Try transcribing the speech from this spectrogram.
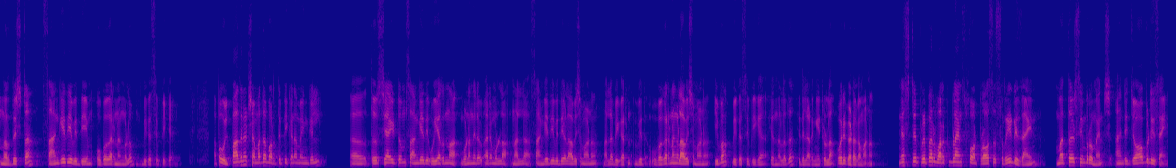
നിർദ്ദിഷ്ട സാങ്കേതിക വിദ്യയും ഉപകരണങ്ങളും വികസിപ്പിക്കാം അപ്പോൾ ഉൽപാദനക്ഷമത വർദ്ധിപ്പിക്കണമെങ്കിൽ തീർച്ചയായിട്ടും സാങ്കേതിക ഉയർന്ന ഗുണനിലവാരമുള്ള നല്ല സാങ്കേതിക വിദ്യകൾ ആവശ്യമാണ് നല്ല വികരണ ഉപകരണങ്ങൾ ആവശ്യമാണ്. ഇവ വികസിപ്പിക്കുക എന്നുള്ളത് ഇതിലടങ്ങിയിട്ടുള്ള ഒരു ഘടകമാണ്. Next prepare work plans for process redesign methods improvement and job design.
